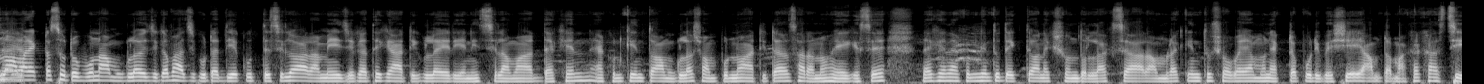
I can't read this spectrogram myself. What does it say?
জন্য আমার একটা ছোট বোন আমগুলো ওই জায়গা ভাজি কুটা দিয়ে কুটতেছিল আর আমি এই জায়গা থেকে আটিগুলো এড়িয়ে নিচ্ছিলাম। আর দেখেন এখন কিন্তু আমগুলা সম্পূর্ণ আটিটা ছাড়ানো হয়ে গেছে। দেখেন এখন কিন্তু দেখতে অনেক সুন্দর লাগছে। আর আমরা কিন্তু সবাই এমন একটা পরিবেশে এই আমটা মাখা খাচ্ছি।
